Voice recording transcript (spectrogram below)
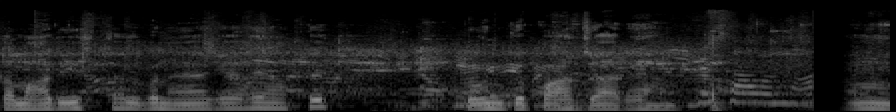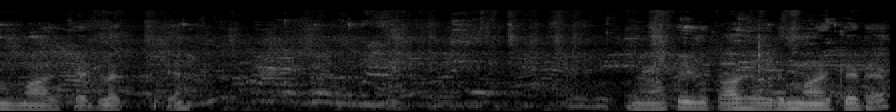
समाधि स्थल बनाया गया है यहाँ पे। तो उनके पास जा रहे हैं। हम मार्केट लगती है। यहाँ पे भी काफ़ी बड़ी मार्केट है।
